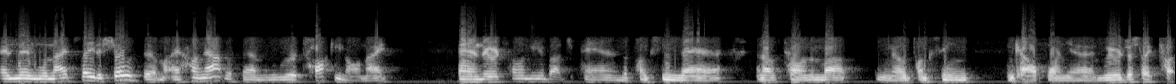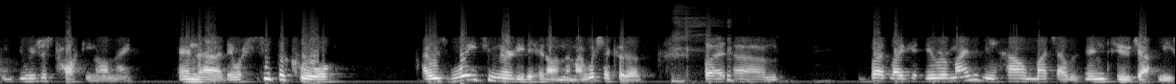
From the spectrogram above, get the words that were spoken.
and then when I played a show with them, I hung out with them and we were talking all night. And they were telling me about Japan and the punk scene there, and I was telling them about you know the punk scene in California, and we were just like ta- we were just talking all night. And uh, they were super cool. I was way too nerdy to hit on them. I wish I could have, but um, but like it reminded me how much I was into Japanese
